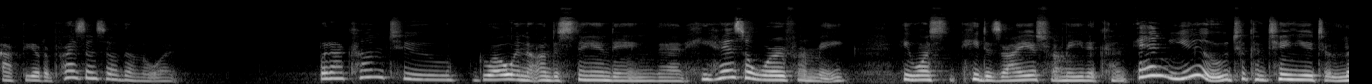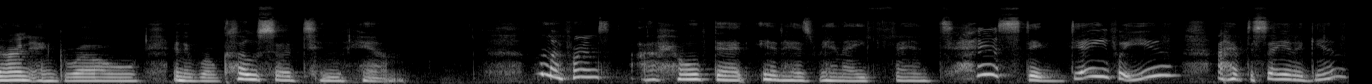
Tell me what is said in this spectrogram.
I feel the presence of the Lord. But I come to grow in the understanding that He has a word for me. He wants, He desires for me to, con- and you to continue to learn and grow and to grow closer to Him. Well, my friends, I hope that it has been a fantastic day for you. I have to say it again.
